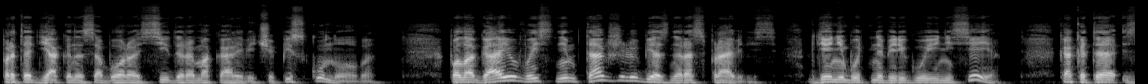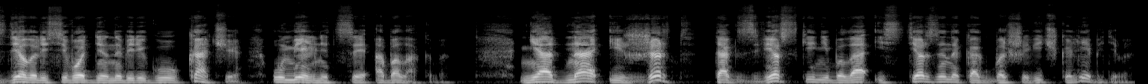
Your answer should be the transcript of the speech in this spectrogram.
протодьякона собора Сидора Макаровича Пискунова. Полагаю, вы с ним так же любезно расправились где-нибудь на берегу Енисея, как это сделали сегодня на берегу Качи у мельницы Абалакова. Ни одна из жертв так зверски не была истерзана, как большевичка Лебедева.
